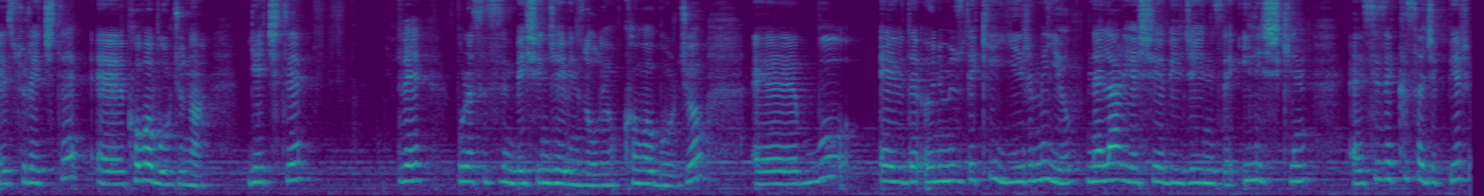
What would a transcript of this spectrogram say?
e, süreçte e, Kova burcuna geçti ve burası sizin 5. eviniz oluyor Kova burcu. E, bu evde önümüzdeki 20 yıl neler yaşayabileceğinize ilişkin e, size kısacık bir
